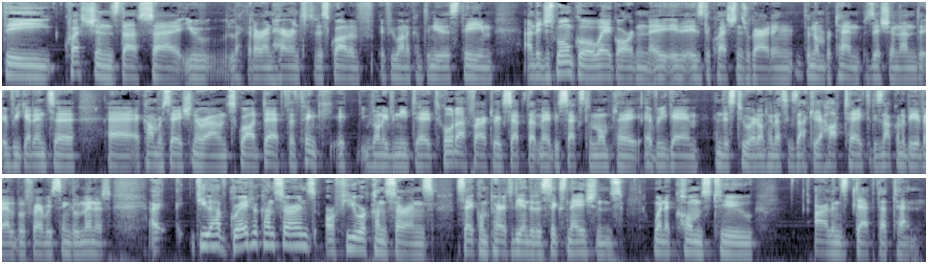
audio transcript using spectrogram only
the questions that uh, you like that are inherent to the squad of if you want to continue this theme, and they just won't go away. Gordon is, the questions regarding the number ten position, and if we get into uh, a conversation around squad depth, I think it, you don't even need to, to, go that far to accept that maybe Sexton won't play every game in this tour. I don't think that's exactly a hot take that he's not going to be available for every single minute. Uh, do you have greater concerns or fewer concerns, say compared to the end of the Six Nations, when it comes to Ireland's depth at ten?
